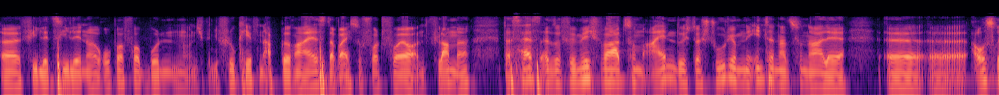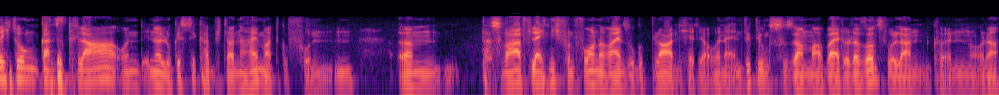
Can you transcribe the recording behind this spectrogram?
äh, viele Ziele in Europa verbunden und ich bin die Flughäfen abgereist, da war ich sofort Feuer und Flamme. Das heißt also für mich war zum einen durch das Studium eine internationale äh, äh, Ausrichtung ganz klar und in der Logistik habe ich da eine Heimat gefunden. Ähm, das war vielleicht nicht von vornherein so geplant. Ich hätte ja auch in der Entwicklungszusammenarbeit oder sonst wo landen können oder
